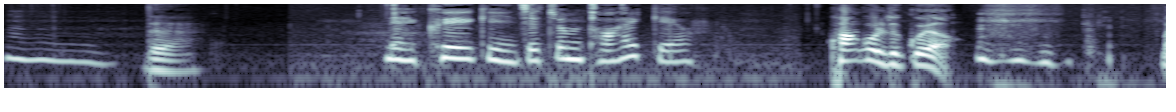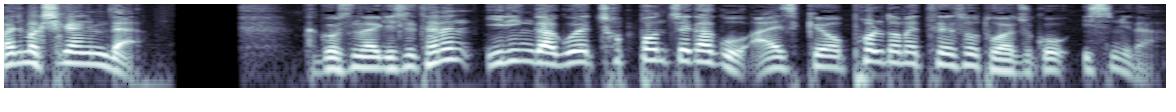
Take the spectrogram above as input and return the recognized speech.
음. 네. 네, 그 얘기 이제 좀 더 할게요. 광고를 듣고요. 마지막 시간입니다. 그것은 알기 싫다는 1인 가구의 첫 번째 가구 아이스케어 폴더 매트에서 도와주고 있습니다.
